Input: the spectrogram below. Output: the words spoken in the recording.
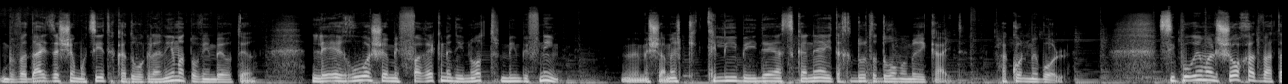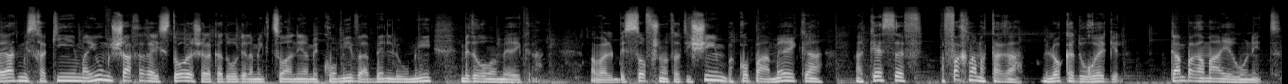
ובוודאי זה שמוציא את הכדורגלנים הטובים ביותר, לאירוע שמפרק מדינות מבפנים, ומשמש ככלי בידי עסקני ההתאחדות הדרום אמריקאית, הקונמבול. סיפורים על שוחד והטיית משחקים היו משחר ההיסטוריה של הכדורגל המקצועני המקומי והבינלאומי בדרום אמריקה. אבל בסוף שנות ה-90, בקופה אמריקה, הכסף הפך למטרה, ולא כדורגל, גם ברמה הארגונית.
